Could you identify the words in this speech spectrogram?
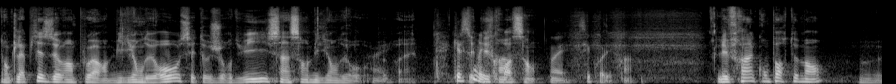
Donc la pièce de réemploi en millions d'euros, c'est aujourd'hui 500 millions d'euros. Quels sont les freins 300. C'est quoi les freins Les freins comportement. Euh, la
